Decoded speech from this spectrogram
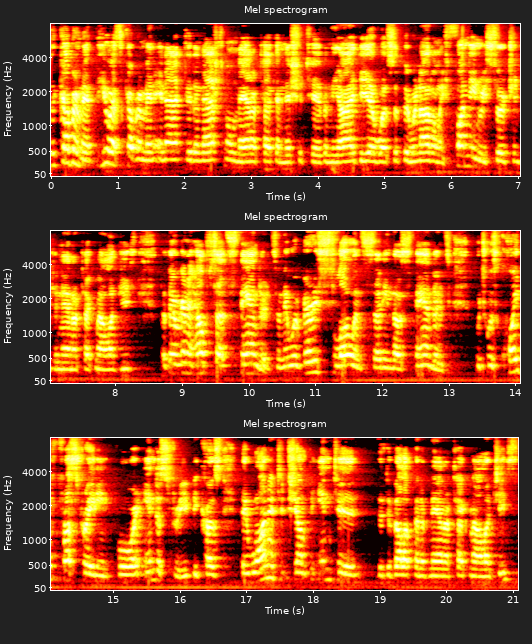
the government, the U.S. government, enacted a national nanotech initiative, and the idea was that they were not only funding research into nanotechnologies, but they were going to help set standards. And they were very slow in setting those standards, which was quite frustrating for industry because they wanted to jump into the development of nanotechnologies.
